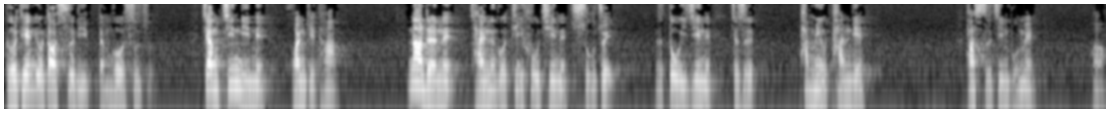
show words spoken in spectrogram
隔天又到寺里等候师子，将金银呢还给他，那人呢才能够替父亲呢赎罪。那是窦漪金呢，就是他没有贪恋，他拾金不昧，啊，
